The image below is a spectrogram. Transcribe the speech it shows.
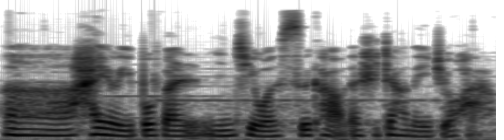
啊，还有一部分引起我思考的是这样的一句话：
